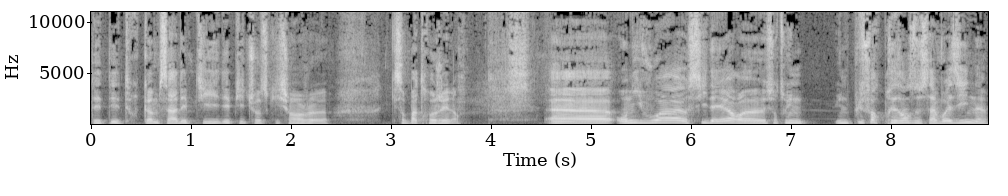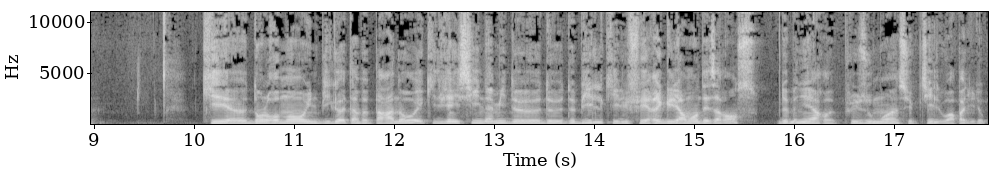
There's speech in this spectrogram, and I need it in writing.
des- des trucs comme ça, des petits, des petites choses qui changent, euh, qui sont pas trop gênants. Euh, on y voit aussi d'ailleurs euh, surtout une, une plus forte présence de sa voisine, qui est euh, dans le roman une bigote un peu parano et qui devient ici une amie de, de, de Bill, qui lui fait régulièrement des avances, de manière plus ou moins subtile, voire pas du tout.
